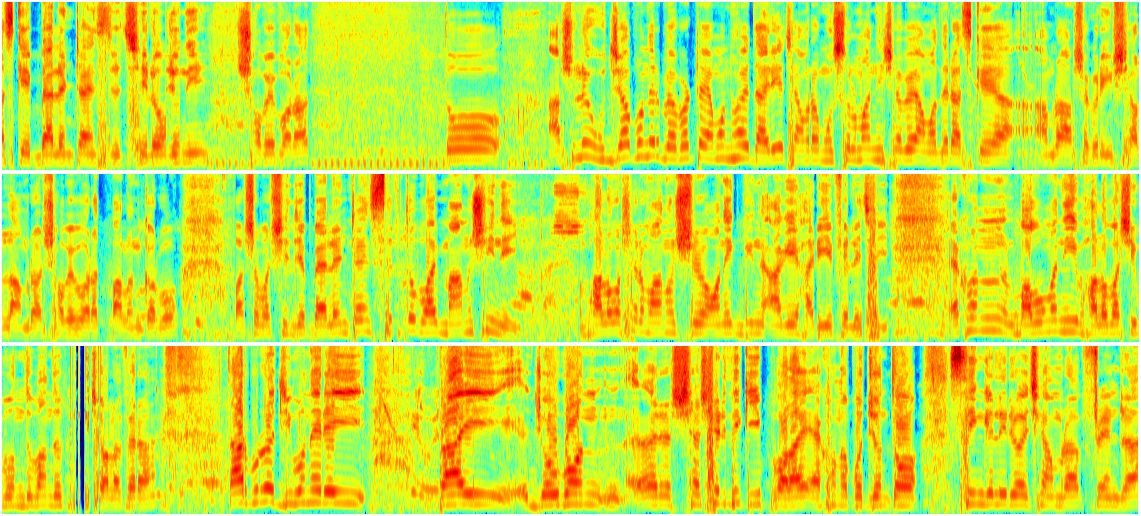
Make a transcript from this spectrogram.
আজকে ভ্যালেন্টাইন্স ডে ছিল যদি সবে বরাত। তো আসলে উদযাপনের ব্যাপারটা এমন হয়ে দাঁড়িয়েছে আমরা মুসলমান হিসাবে আমাদের আজকে আমরা আশা করি ইনশাল্লাহ আমরা সবে বরাত পালন করব। পাশাপাশি যে ভ্যালেন্টাইন্সের তো ভাই মানুষই নেই ভালোবাসার মানুষ অনেক দিন আগে হারিয়ে ফেলেছি। এখন বাবা মা নিয়ে ভালোবাসি বন্ধুবান্ধব নিয়ে চলাফেরা। তারপরেও জীবনের এই প্রায় যৌবন শেষের দিকেই পড়ায় এখনও পর্যন্ত সিঙ্গেলই রয়েছে আমরা ফ্রেন্ডরা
